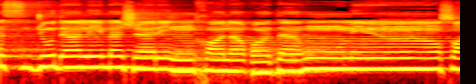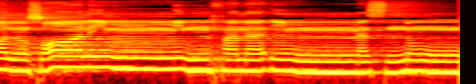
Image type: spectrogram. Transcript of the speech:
لأسجد لبشر خلقته من صلصال من حمأ مسنون.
